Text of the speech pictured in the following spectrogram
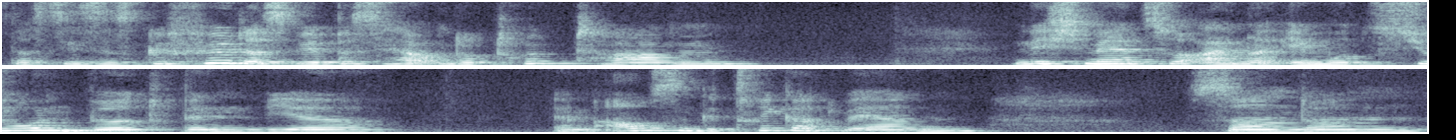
dass dieses Gefühl, das wir bisher unterdrückt haben, nicht mehr zu einer Emotion wird, wenn wir im Außen getriggert werden, sondern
